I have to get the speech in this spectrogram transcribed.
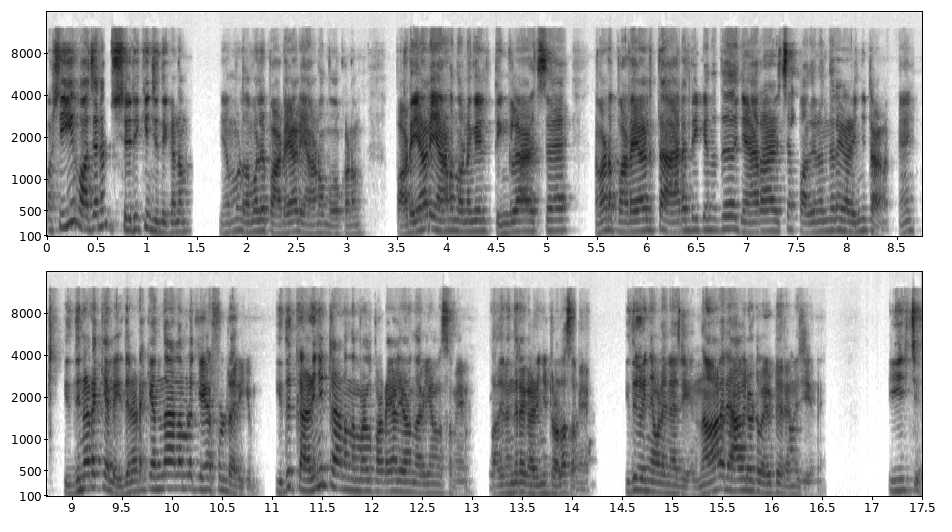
പക്ഷെ ഈ വചനം ശരിക്കും ചിന്തിക്കണം. നമ്മൾ നമ്മൾ പടയാളിയാണോ നോക്കണം. പടയാളിയാണെന്നുണ്ടെങ്കിൽ തിങ്കളാഴ്ച നമ്മുടെ പടയാളിത്തെ ആരംഭിക്കുന്നത് ഞായറാഴ്ച പതിനൊന്നര കഴിഞ്ഞിട്ടാണ്. ഏഹ് ഇതിനിടയ്ക്കല്ല ഇതിനിടയ്ക്ക് എന്താണ് നമ്മൾ കെയർഫുൾ ആയിരിക്കും. ഇത് കഴിഞ്ഞിട്ടാണ് നമ്മൾ പടയാളിയാണെന്ന് അറിയാനുള്ള സമയം. പതിനൊന്നര കഴിഞ്ഞിട്ടുള്ള സമയം. ഇത് കഴിഞ്ഞ് നമ്മൾ എന്നാ ചെയ്യും നാളെ രാവിലെ തൊട്ട് വൈകിട്ട് വരെ എന്നാ ചെയ്യുന്നത്? ഈ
